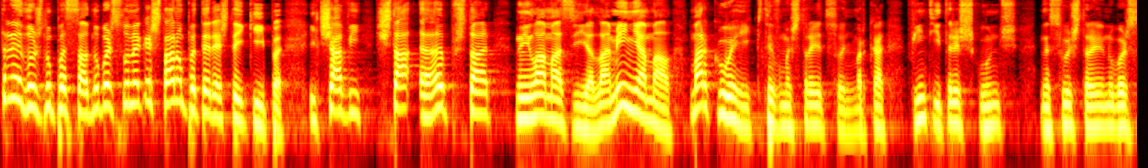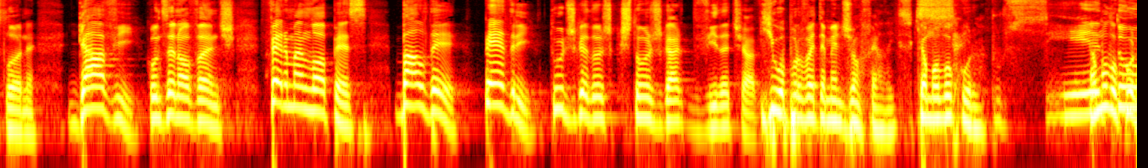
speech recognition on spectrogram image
treinadores no passado no Barcelona gastaram para ter esta equipa. E Xavi está a apostar em La Masia, Lamine Yamal, Marco Ei, que teve uma estreia de sonho, marcar 23 segundos na sua estreia no Barcelona. Gavi, com 19 anos. Ferman Lopes, Balde, Pedri, todos jogadores que estão a jogar devido a Xavi. E o aproveitamento de João Félix, que é uma loucura. É uma loucura.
